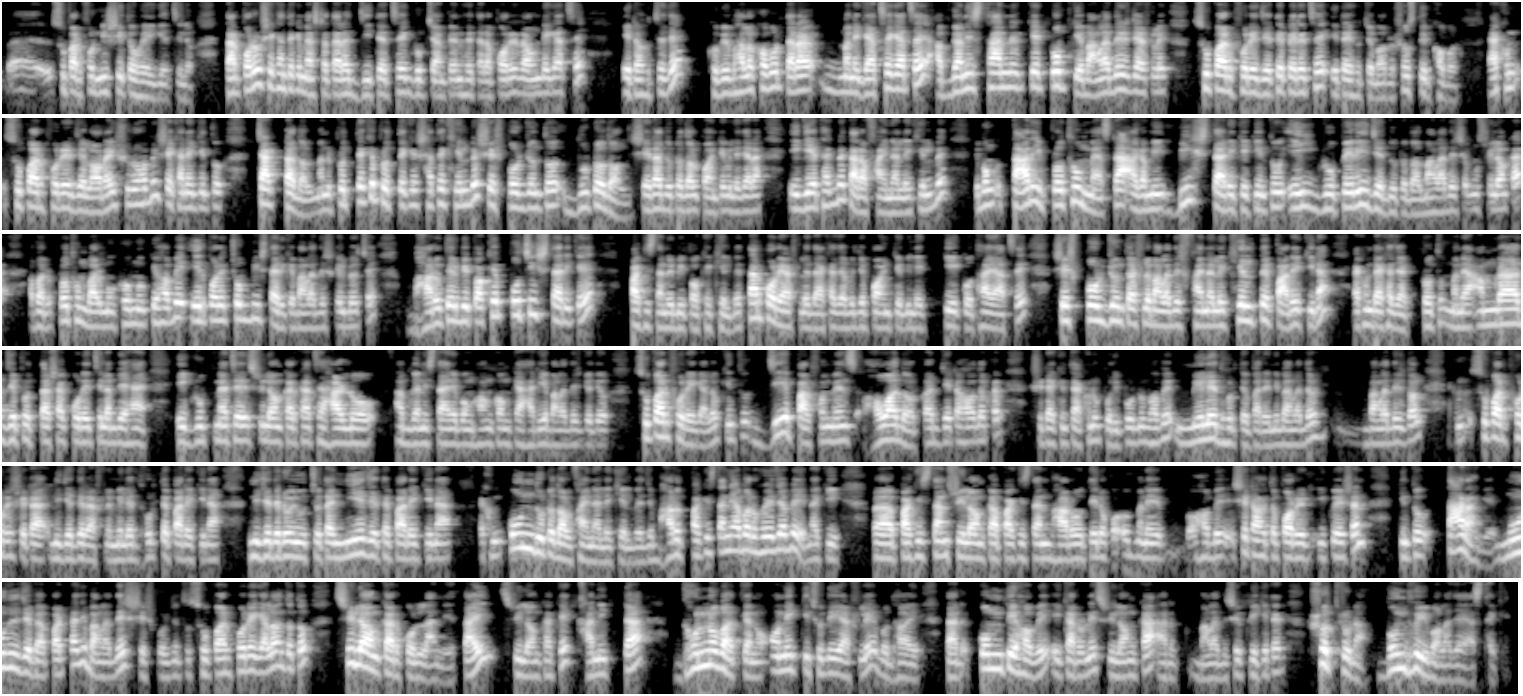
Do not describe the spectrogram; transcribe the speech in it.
সুপার ফোর নিশ্চিত হয়ে গিয়েছিল। তারপরেও সেখান থেকে ম্যাচটা তারা জিতেছে গ্রুপ চ্যাম্পিয়ন হয়ে তারা পরের রাউন্ডে গেছে। এটা হচ্ছে যে খুবই ভালো খবর। তারা মানে গেছে গেছে। আফগানিস্তানকে টপকে বাংলাদেশ যে আসলে সুপার ফোরে যেতে পেরেছে, এটাই হচ্ছে বড় স্বস্তির খবর। এখন সুপার ফোরের যে লড়াই শুরু হবে, সেখানে কিন্তু চারটা দল মানে প্রত্যেকে প্রত্যেকের সাথে খেলবে, শেষ পর্যন্ত দুটো দল, সেরা দুটো দল পয়েন্ট টেবিলে যারা এগিয়ে থাকবে, তারা ফাইনালে খেলবে। এবং তারই প্রথম ম্যাচটা আগামী বিশ তারিখে কিন্তু এই গ্রুপেরই যে দুটো দল, বাংলাদেশ এবং শ্রীলঙ্কা, আবার প্রথমবার মুখোমুখি হবে। এরপরে চব্বিশ তারিখে বাংলাদেশ খেলবে হচ্ছে ভারতের বিপক্ষে। পঁচিশ তারিখে পাকিস্তানের বিপক্ষে খেলবে। তারপরে আসলে দেখা যাবে যে পয়েন্ট টেবিলে কে কোথায় আছে। শেষ পর্যন্ত আসলে বাংলাদেশ ফাইনালে খেলতে পারে কিনা। এখন দেখা যাক। প্রথম মানে আমরা যে প্রত্যাশা করেছিলাম যে হ্যাঁ এই গ্রুপ ম্যাচে শ্রীলঙ্কার কাছে হারলো আফগানিস্তান এবং হংকংকে হারিয়ে বাংলাদেশ যদিও সুপার ফোরে গেল, কিন্তু যে পারফরমেন্স হওয়া দরকার, যেটা হওয়া দরকার, সেটা কিন্তু এখনও পরিপূর্ণভাবে মেলে ধরতে পারেনি বাংলাদেশ বাংলাদেশ দল। এখন সুপার ফোরে সেটা নিজেদের আসলে মেলে ধরতে পারে কিনা, নিজেদের ওই উচ্চতায় নিয়ে যেতে পারে কিনা এখন কোন দুটো দল ফাইনালে খেলবে? যে ভারত পাকিস্তানি আবার হয়ে যাবে, নাকি পাকিস্তান, শ্রীলঙ্কা, পাকিস্তান, ভারত, এরকম মানে হবে, সেটা হয়তো পরের ইকুয়েশন কিন্তু তার আগে মূল যে ব্যাপারটা, যে বাংলাদেশ শেষ পর্যন্ত সুপার ফোরে গেল, অন্তত শ্রীলঙ্কার কল্যাণে তাই শ্রীলঙ্কাকে খানিকটা ধন্যবাদ কেন? অনেক কিছু দিয়ে আসলে বোধ হয় তার কমতে হবে, এই কারণে শ্রীলঙ্কা আর বাংলাদেশের ক্রিকেটের শত্রু না বন্ধুই বলা যায় আজ থেকে।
